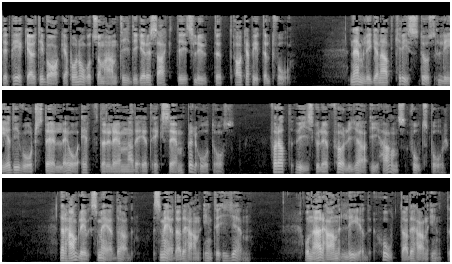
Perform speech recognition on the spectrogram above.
det pekar tillbaka på något som han tidigare sagt i slutet av kapitel 2. Nämligen att Kristus led i vårt ställe och efterlämnade ett exempel åt oss för att vi skulle följa i hans fotspår. När han blev smädad smädade han inte igen. Och när han led hotade han inte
